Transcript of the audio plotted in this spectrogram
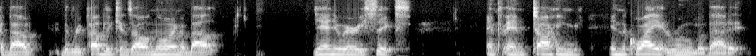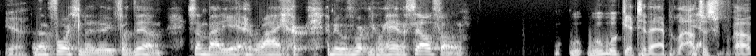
about the Republicans all knowing about January 6th and and talking in the quiet room about it. Yeah. But unfortunately for them, somebody had a wire. I mean, was we had a cell phone. We'll, we'll get to that, but I'll yeah. just uh,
